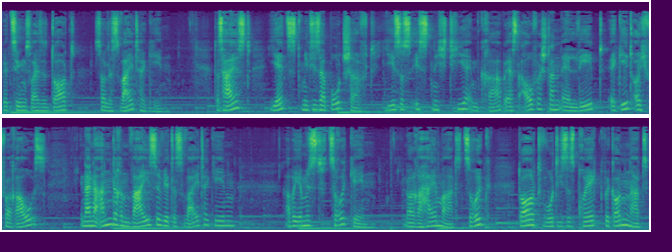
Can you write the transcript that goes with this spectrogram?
beziehungsweise dort soll es weitergehen. Das heißt, jetzt mit dieser Botschaft, Jesus ist nicht hier im Grab, er ist auferstanden, er lebt, er geht euch voraus, in einer anderen Weise wird es weitergehen, aber ihr müsst zurückgehen in eure Heimat, zurück dort, wo dieses Projekt begonnen hat,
